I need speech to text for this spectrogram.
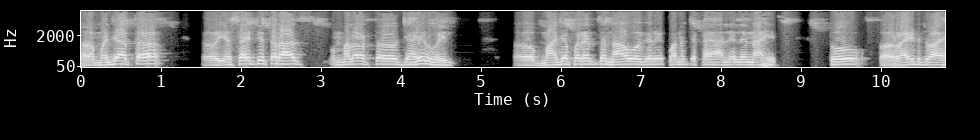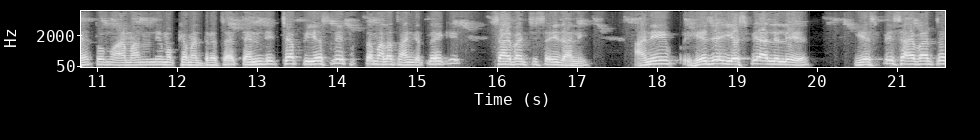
म्हणजे आता एस आय टी तर आज मला वाटतं जाहीर होईल. माझ्यापर्यंत नाव वगैरे कोणाचे काय आलेले नाहीत. तो राईट जो आहे तो माननीय मुख्यमंत्र्याचा आहे. त्यांनीच्या पीएसनी फक्त मला सांगितलंय की साहेबांची सही झाली. आणि हे जे एस पी आलेले एस पी साहेबांचं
